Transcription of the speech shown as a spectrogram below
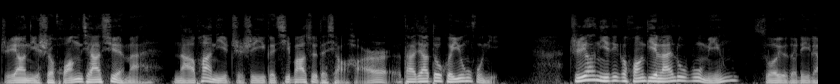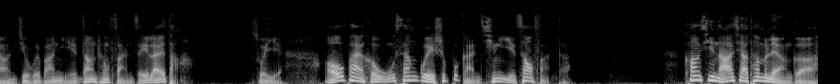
只要你是皇家血脉，哪怕你只是一个七八岁的小孩大家都会拥护你。只要你这个皇帝来路不明，所有的力量就会把你当成反贼来打。所以，鳌拜和吴三桂是不敢轻易造反的。康熙拿下他们两个，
